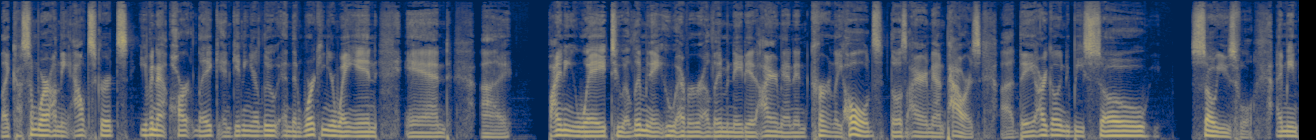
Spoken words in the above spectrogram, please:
like somewhere on the outskirts, even at Heart Lake, and getting your loot, and then working your way in and uh, finding a way to eliminate whoever eliminated Iron Man and currently holds those Iron Man powers. Uh, they are going to be so so useful. I mean,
